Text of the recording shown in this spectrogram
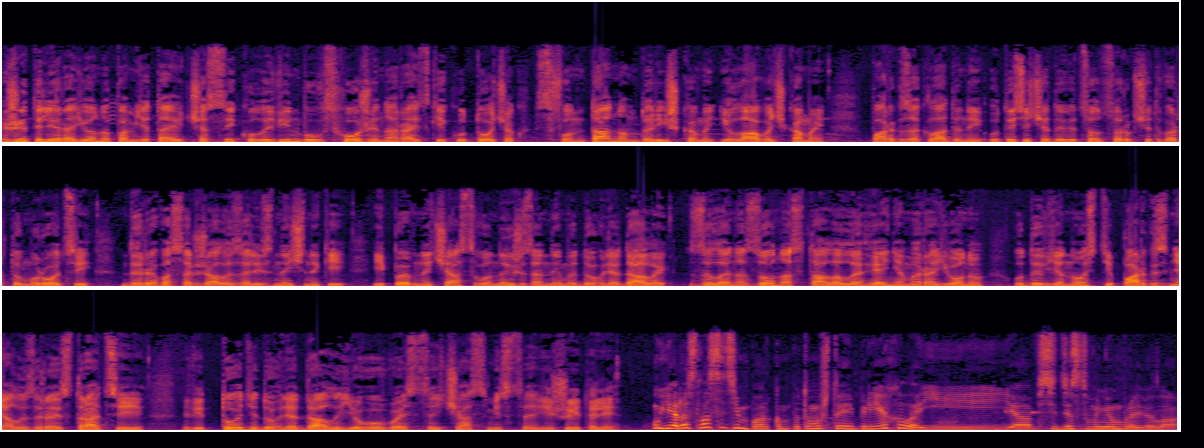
Жителі району пам'ятають часи, коли він був схожий на райський куточок з фонтаном, доріжками і лавочками. Парк закладений у 1944 році. Дерева саджали залізничники, і певний час вони ж за ними доглядали. Зелена зона стала легенями району. У 90-ті парк зняли з реєстрації. Відтоді доглядали його весь цей час місцеві жителі. Ну, Я росла с этим парком, потому что я переехала, и я все детство в нем провела.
